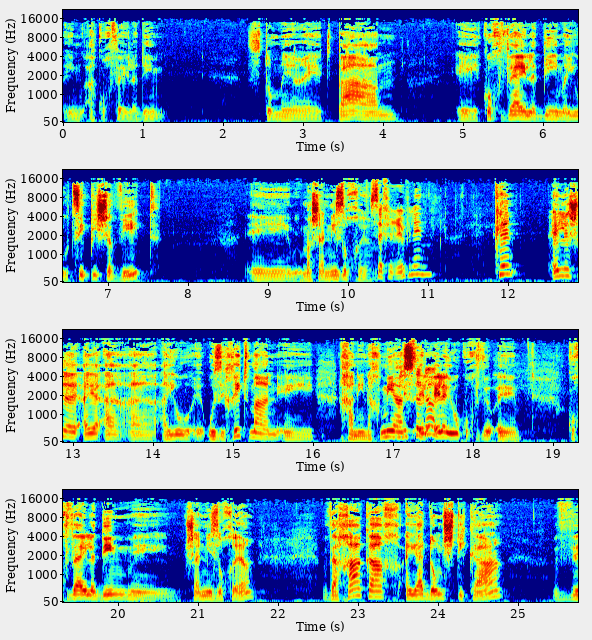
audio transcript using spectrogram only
עם הכוכבי הילדים. זאת אומרת, פעם אה, כוכבי הילדים היו ציפי שביט, אה, מה שאני זוכר. ספי ריבלין? כן, אלה שהיו עוזי חיטמן, אה, חני נחמיאס, אל. אלה היו כוכבי, אה, כוכבי הילדים אה, שאני זוכר. ואחר כך היה דום שתיקה, והיה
